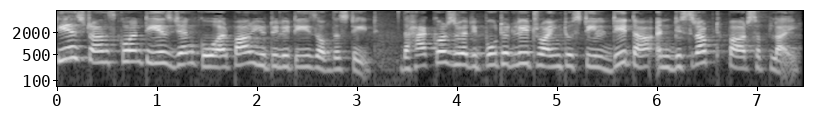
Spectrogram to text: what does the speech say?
TS Transco and TS Genco are power utilities of the state. The hackers were reportedly trying to steal data and disrupt power supply.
